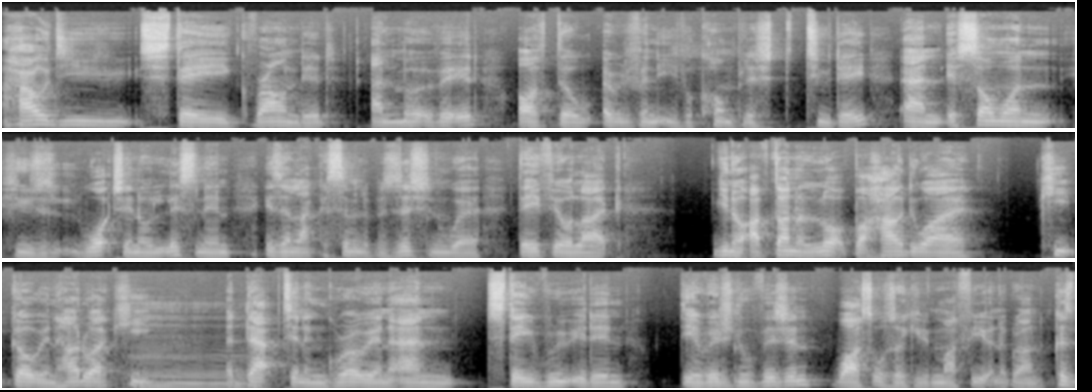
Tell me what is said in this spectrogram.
how do you stay grounded and motivated after everything that you've accomplished today? And if someone who's watching or listening is in like a similar position where they feel like you know, I've done a lot, but how do I keep going? How do I keep hmm. adapting and growing and stay rooted in the original vision whilst also keeping my feet on the ground? Because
